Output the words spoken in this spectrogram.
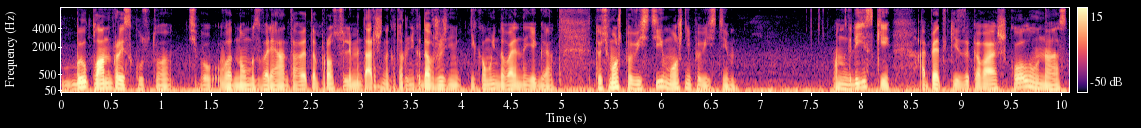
был план про искусство, типа, в одном из вариантов. Это просто элементарщина, которую никогда в жизни никому не давали на ЕГЭ. То есть может повезти, может не повезти. Английский, опять-таки, языковая школа у нас.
